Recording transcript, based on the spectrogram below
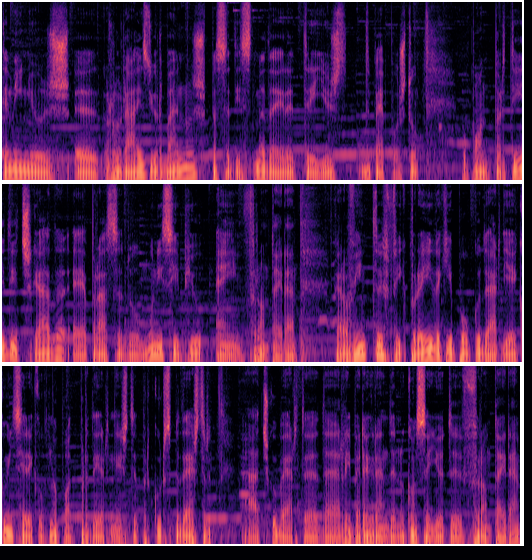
caminhos eh, rurais e urbanos, passadiço de madeira, trilhos de pé posto. O ponto de partida e de chegada é a praça do município em Fronteira. Caro ouvinte, fique por aí, daqui a pouco dar-lhe a conhecer aquilo que não pode perder neste percurso pedestre à descoberta da Ribeira Grande no Conselho de Fronteira.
